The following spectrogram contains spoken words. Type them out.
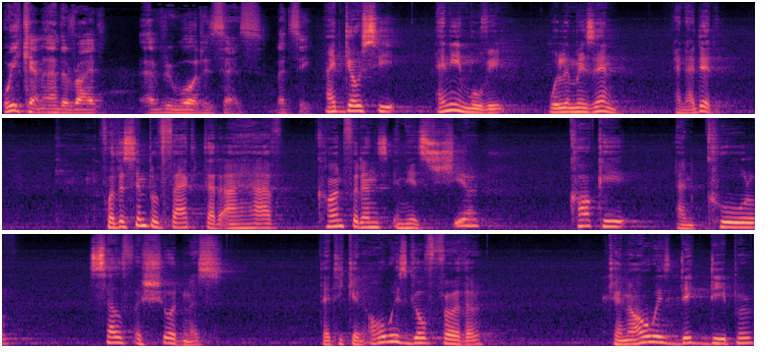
we can underwrite every word he says. Let's see. I'd go see any movie Willem is in, and I did. For the simple fact that I have confidence in his sheer cocky and cool self assuredness that he can always go further, can always dig deeper,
